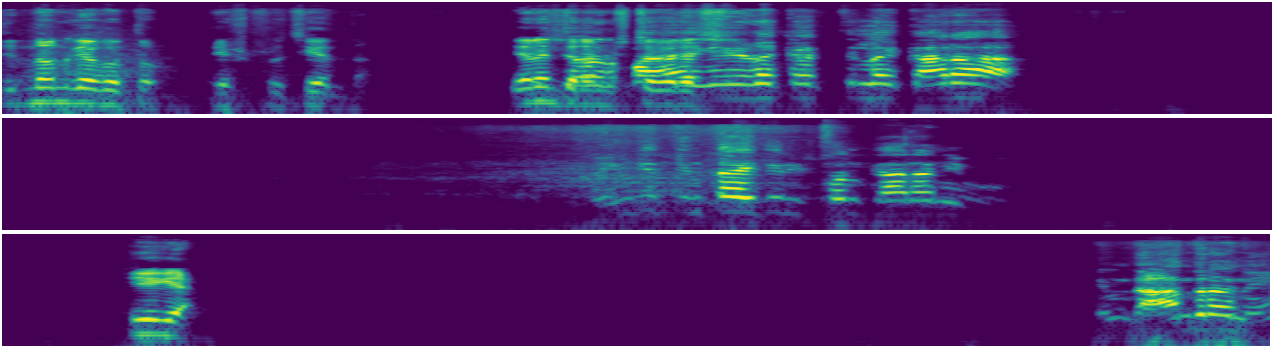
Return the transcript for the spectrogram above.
ತಿನ್ನೋನ್ಗೆ ಗೊತ್ತು, ಎಷ್ಟು ರುಚಿ ಅಂತ. ಏನಂತೀರ ಹೇಳಕ್ಕಾಗ್ತಿಲ್ಲ ಖಾರ. ಹೆಂಗೆ ತಿಂತಾ ಇದ್ದೀರಿ ಇಷ್ಟೊಂದು ಖಾರ ನೀವು? ಹೀಗೆ. ನಿಮ್ದು ಆಂಧ್ರನೇ?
